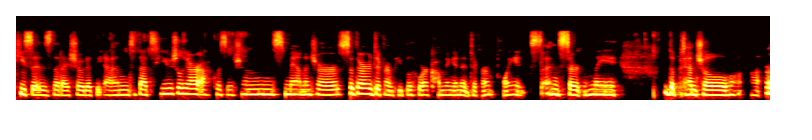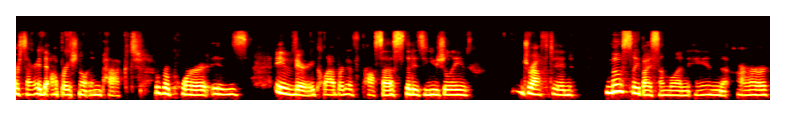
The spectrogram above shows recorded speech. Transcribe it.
pieces that I showed at the end, that's usually our acquisitions manager. So there are different people who are coming in at different points and certainly the potential, uh, or sorry, the operational impact report is a very collaborative process that is usually drafted mostly by someone in our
